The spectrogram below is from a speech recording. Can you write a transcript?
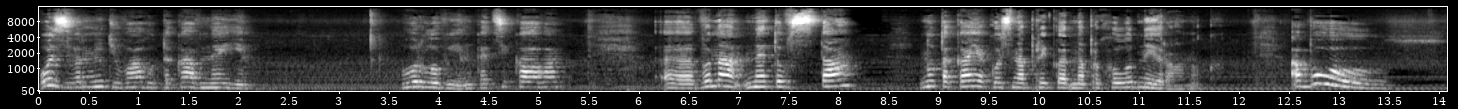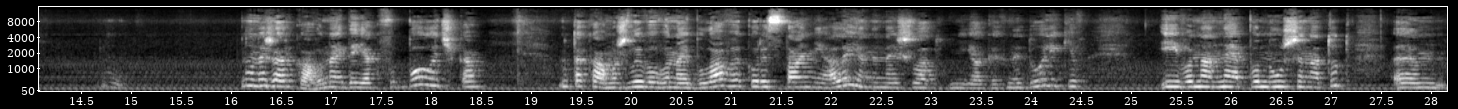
Ось зверніть увагу, така в неї горловинка цікава. Е, Вона не товста, ну така якось, наприклад, на прохолодний ранок. Або ну, ну, не жарка, вона йде як футболочка. Ну, така, можливо, вона і була в використанні, але я не знайшла тут ніяких недоліків. І вона не поношена. Тут ем,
